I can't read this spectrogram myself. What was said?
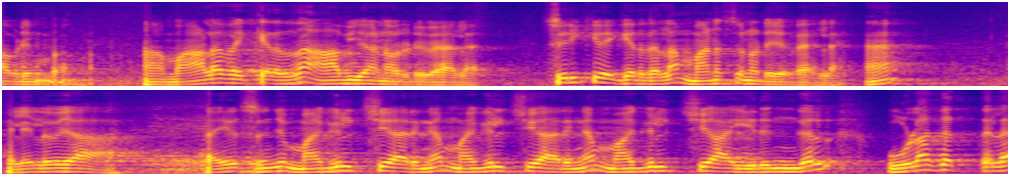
அப்படிம்பாங்க. ஆமா அழ வைக்கிறது தான் ஆவியானவருடைய வேலை. சுருக்கி வைக்கிறதெல்லாம் மனசனுடைய வேலை ஆ? தயவு செஞ்சு மகிழ்ச்சியா இருங்க மகிழ்ச்சியா இருங்க மகிழ்ச்சியா இருங்கள். உலகத்தில்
